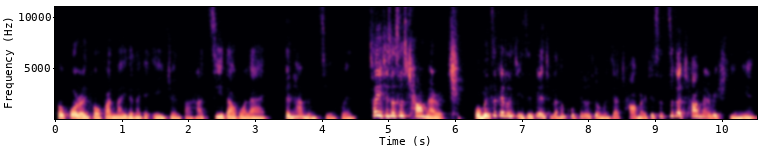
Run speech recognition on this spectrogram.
透过人口贩卖的那个 agent 把他寄到过来跟他们结婚。所以其实是 child marriage。我们这个东西已经变成了很普遍的东西，我们叫 child marriage。就是这个 child marriage 里面，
